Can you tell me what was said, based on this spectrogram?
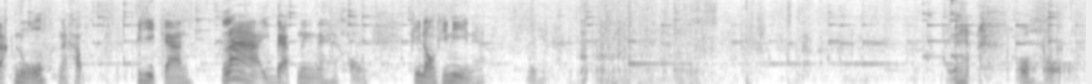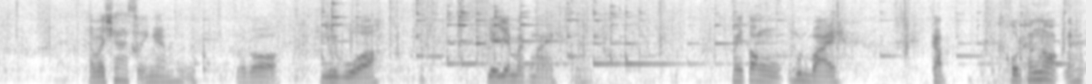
ดักหนูนะครับ วิธีการล่าอีกแบบหนึ่งนะฮะของพี่น้องที่นี่นะฮะนี่เห็นไหมฮะโอ้โหธรรมชาติสวยงามแล้วก็มีวัวเยอะแยะมากมายนะไม่ต้องวุ่นวายกับคนข้างนอกนะฮะ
